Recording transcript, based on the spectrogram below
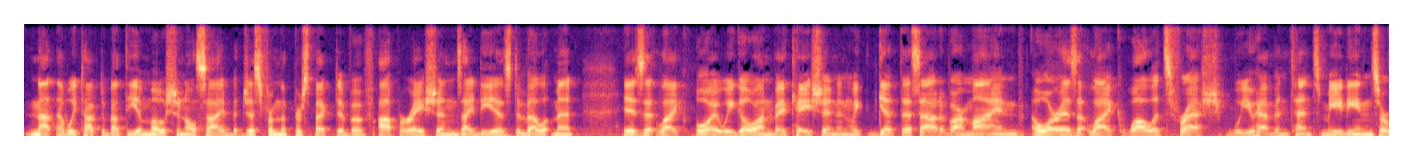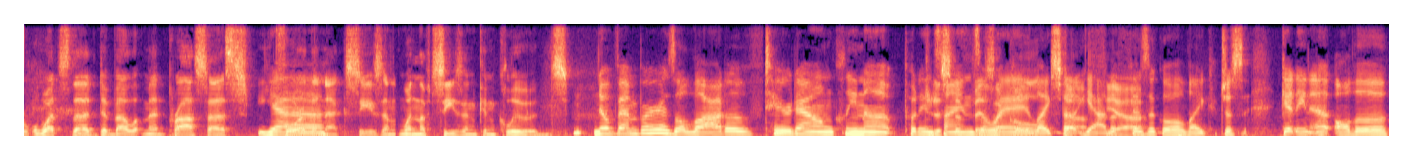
not that we talked about the emotional side, but just from the perspective of operations, ideas, development, is it like boy, we go on vacation and we get this out of our mind or is it like while it's fresh, will you have intense meetings or what's the development process for the next season when the season concludes? November is a lot of tear down, cleanup, putting Just signs away, like stuff, the yeah, the yeah. physical, like just getting uh, all the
